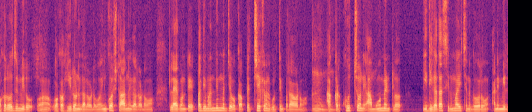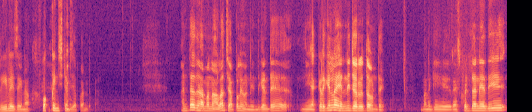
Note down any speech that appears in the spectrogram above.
ఒకరోజు మీరు ఒక హీరోని కలవడం ఇంకో స్టార్ని కలవడం లేకుంటే పది మంది మధ్య ఒక ప్రత్యేకమైన గుర్తింపు రావడం. అక్కడ కూర్చొని ఆ మూమెంట్లో ఇది కదా సినిమా ఇచ్చిన గౌరవం అని మీరు రియలైజ్ అయిన ఒక్క ఇన్సిడెంట్ చెప్పండి. అంటే అది మనం అలా చెప్పలేమండి. ఎందుకంటే నీ ఎక్కడికి వెళ్ళినా అన్నీ జరుగుతూ ఉంటాయి. మనకి రెస్పెక్ట్ అనేది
